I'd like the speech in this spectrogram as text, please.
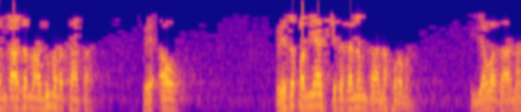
اندازه معلومه ده تا ته وی او وې زه په میاشت کې د غنم دانه خورم یوه دانه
